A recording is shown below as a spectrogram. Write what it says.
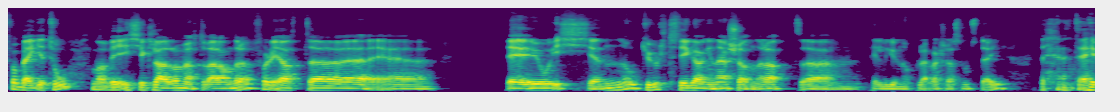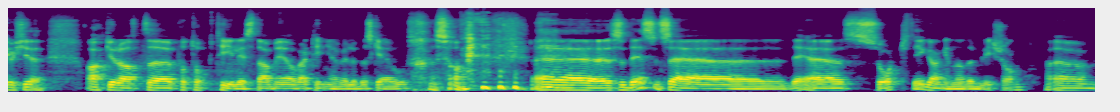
for begge to, når vi ikke klarer å møte hverandre. Fordi at uh, det er jo ikke noe kult de gangene jeg skjønner at uh, Hildegunn opplever seg som støy. Det, det, er jo ikke akkurat uh, på topp ti-lista mi over ting jeg ville beskrevet som. Uh, så det syns jeg det er sårt de gangene det blir sånn. Um,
